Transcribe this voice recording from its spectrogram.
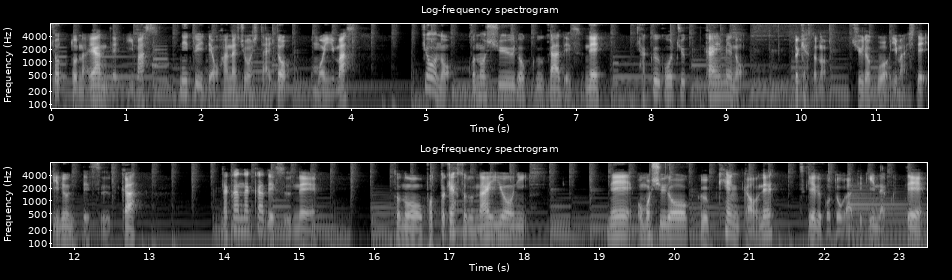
ちょっと悩んでいますについてお話をしたいと思います。今日のこの収録がですね、150回目のポッドキャストの収録を今しているんですが、なかなかですね、その、ポッドキャストの内容に、ね、面白く変化をね、つけることができなくて、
